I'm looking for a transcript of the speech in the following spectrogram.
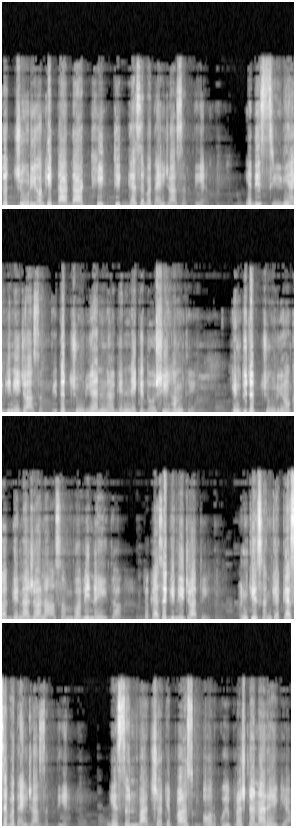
तो चूड़ियों की तादाद ठीक ठीक कैसे बताई जा सकती है? यदि सीढ़ियाँ गिनी जा सकती तो चूड़ियाँ न गिनने के दोषी हम थे। किंतु जब चूड़ियों का गिना जाना असंभव ही नहीं था तो कैसे गिनी जाती? उनकी संख्या कैसे बताई जा सकती है? ये सुन बादशाह के पास और कोई प्रश्न न रह गया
